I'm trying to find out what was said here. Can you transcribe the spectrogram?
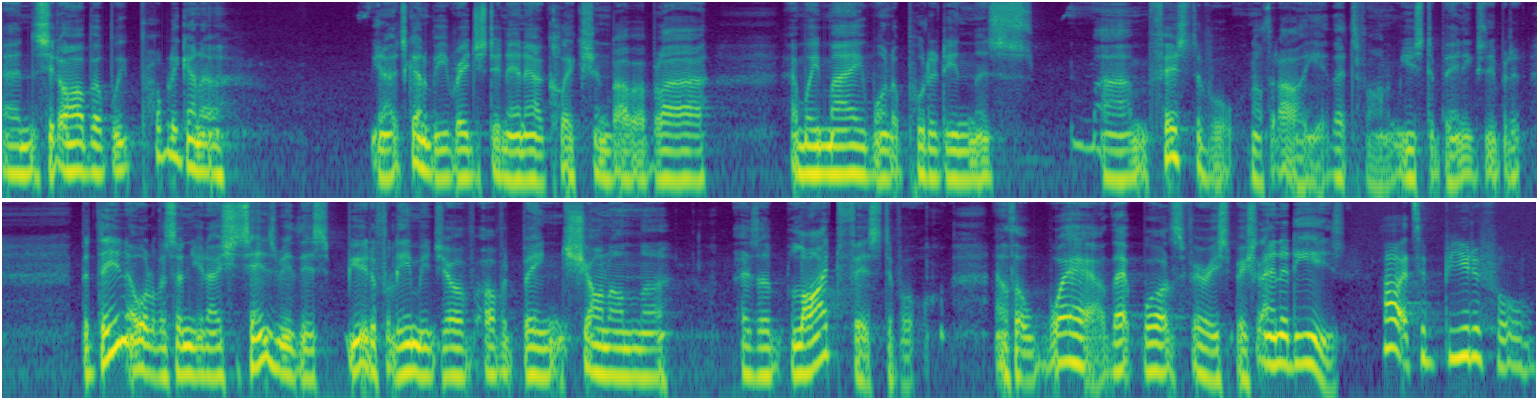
and said, Oh, but we're probably going to, you know, it's going to be registered in our collection, blah, blah, blah, and we may want to put it in this um, festival. And I thought, Oh, yeah, that's fine. I'm used to being exhibited. But then all of a sudden, you know, she sends me this beautiful image of, of it being shone on the as a light festival. And I thought, wow, that was very special, and it is. Oh, it's a beautiful,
